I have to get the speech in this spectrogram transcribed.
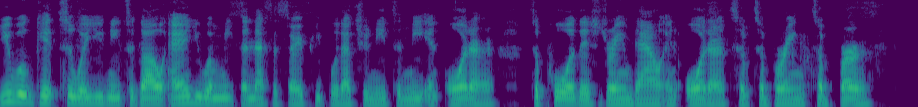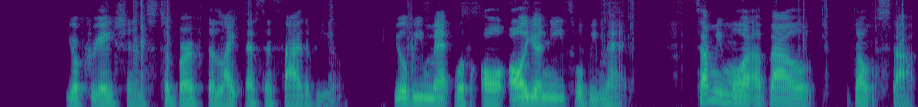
you will get to where you need to go and you will meet the necessary people that you need to meet in order to pull this dream down in order to to bring to birth your creations to birth the light that's inside of you You'll be met with all, all your needs will be met. Tell me more about Don't Stop.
